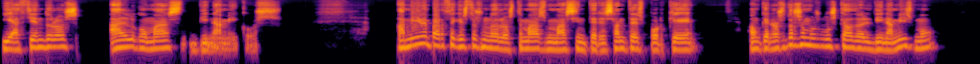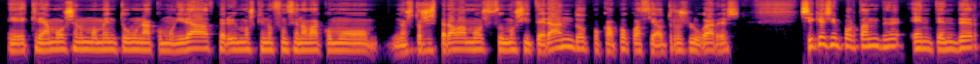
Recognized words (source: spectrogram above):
y haciéndolos algo más dinámicos. A mí me parece que esto es uno de los temas más interesantes porque, aunque nosotros hemos buscado el dinamismo, eh, creamos en un momento una comunidad, pero vimos que no funcionaba como nosotros esperábamos, fuimos iterando poco a poco hacia otros lugares. Sí que es importante entender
